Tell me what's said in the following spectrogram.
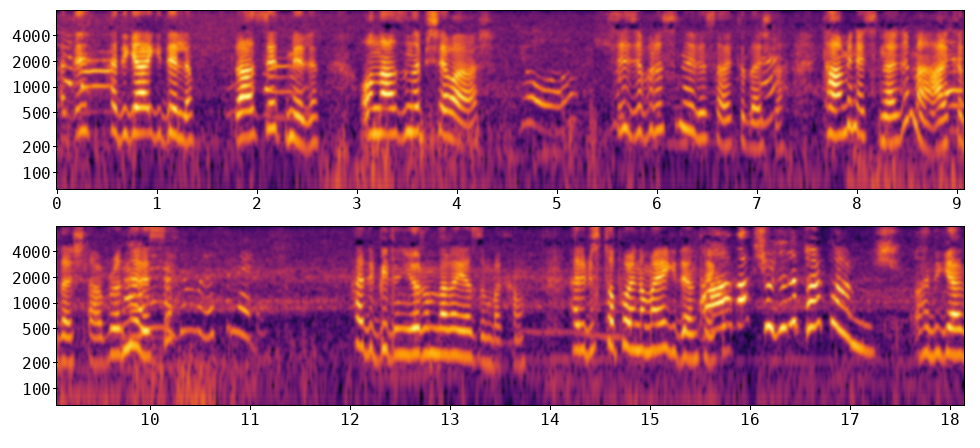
Hadi hadi gel gidelim. Rahatsız etmeyelim. Onun ağzında bir şey var. Yo. Sizce burası neresi arkadaşlar? Tahmin etsinler değil mi arkadaşlar? Burası neresi? Dedim burası nere? Hadi bilin yorumlara yazın bakalım. Hadi biz top oynamaya gidelim tekrar. Aa bak şurada da park varmış. Hadi gel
